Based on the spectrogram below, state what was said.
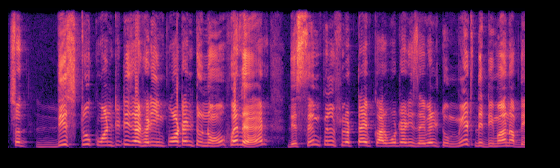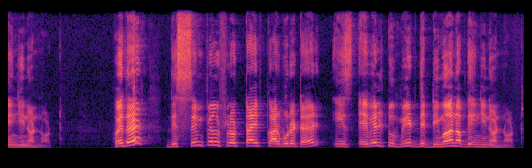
So, these two quantities are very important to know whether this simple float type carburetor is able to meet the demand of the engine or not. Whether this simple float type carburetor is able to meet the demand of the engine or not.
